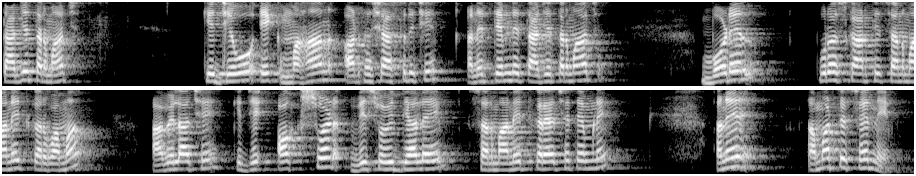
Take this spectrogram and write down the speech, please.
તાજેતરમાં જ કે જેઓ એક મહાન અર્થશાસ્ત્રી છે અને તેમને તાજેતરમાં જ બોડેલ પુરસ્કારથી સન્માનિત કરવામાં આવેલા છે કે જે ઓક્સફર્ડ વિશ્વવિદ્યાલયે સન્માનિત કર્યા છે તેમણે. અને અમર્ત્ય સેને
